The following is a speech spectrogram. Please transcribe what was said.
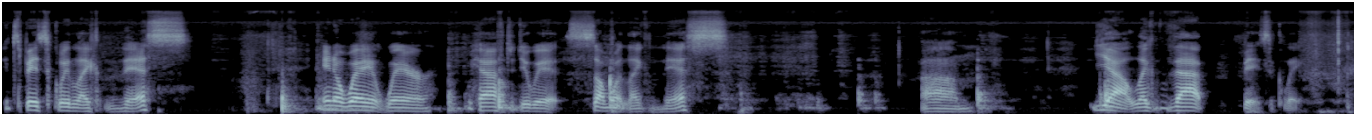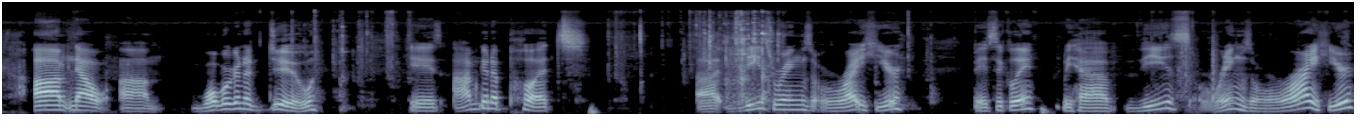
it's basically like this, in a way where we have to do it somewhat like this. Um, yeah, like that, basically. Um, now, um, what we're gonna do is I'm to put uh, these rings right here. Basically, we have these rings right here.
